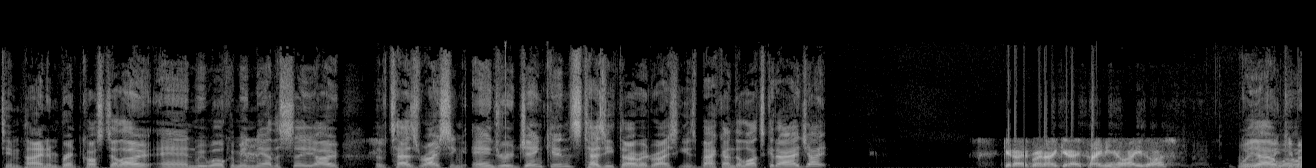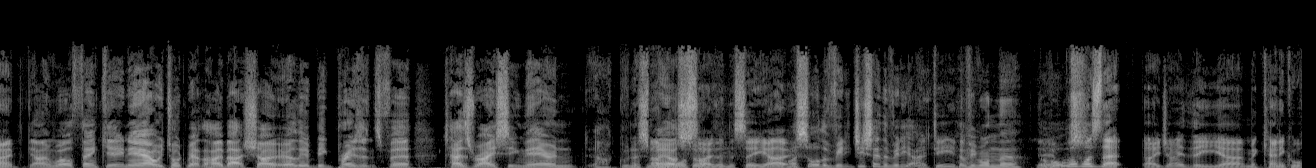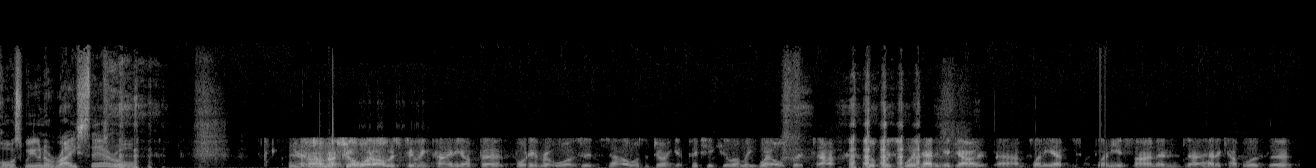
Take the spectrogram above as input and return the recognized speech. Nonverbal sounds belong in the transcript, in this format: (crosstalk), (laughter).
Tim Payne and Brent Costello, and we welcome in now the CEO of Tasracing, Andrew Jenkins. Tassie Thoroughbred Racing is back under lights. G'day, AJ. G'day, Breno. G'day, Payne. How are you guys? We are thank well, you, mate. going well, thank you. Now we talked about the Hobart show earlier. Big presence for Tasracing there, and oh goodness No me, I more saw, so than the CEO. I saw the video. Did you see the video? I did. Of him on the, the Yeah, horse. What was that, AJ? The uh, mechanical horse? Were you in a race there, or (laughs) No, I'm not sure what I was doing, Tony, but whatever it was, it, uh, I wasn't doing it particularly well. But uh, look, was, was having a go. Um, plenty of plenty of fun, and uh, had a couple of the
